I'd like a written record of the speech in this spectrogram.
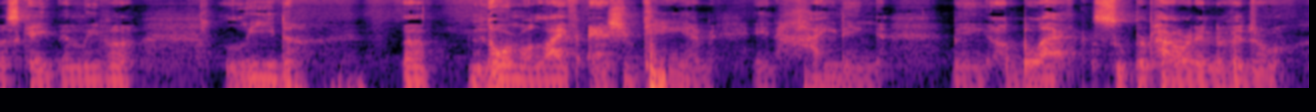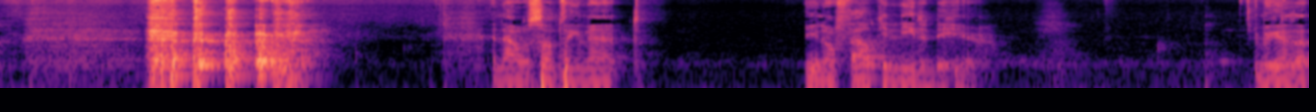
escape and leave a lead a normal life as you can in hiding, being a black superpowered individual. And that was something that, you know, Falcon needed to hear. Because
